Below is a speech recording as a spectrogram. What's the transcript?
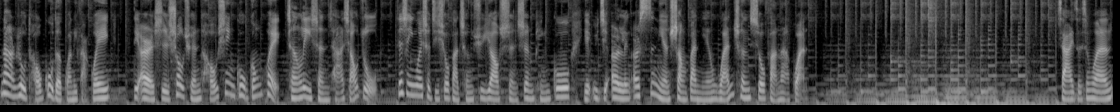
纳入投顾的管理法规；第二是授权投信顾工会成立审查小组。但是因为涉及修法程序，要审慎评估，也预计二零二四年上半年完成修法纳管。下一则新闻：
